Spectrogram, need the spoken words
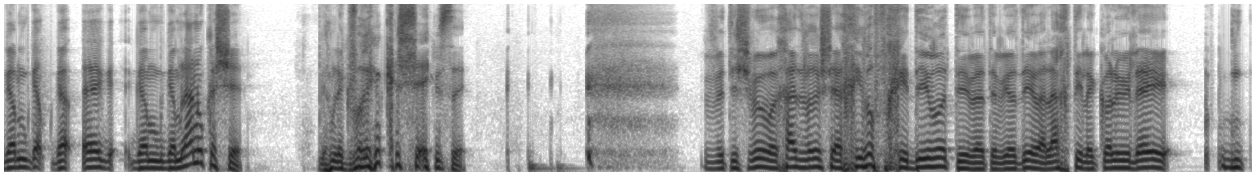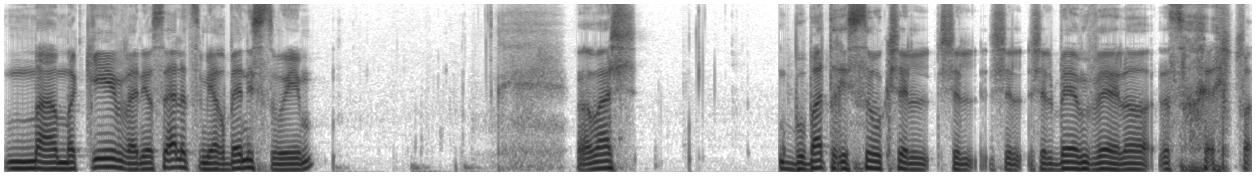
גם, גם, גם, אה, גם, גם לנו קשה. גם לגברים קשה עם זה. ותשמעו, אחד הדברים שהכי מפחידים אותי, ואתם יודעים, הלכתי לכל מיני מעמקים, ואני עושה על עצמי הרבה ניסויים. ממש בובת ריסוק של, של, של, של BMW, לא, לא זוכר כבר.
